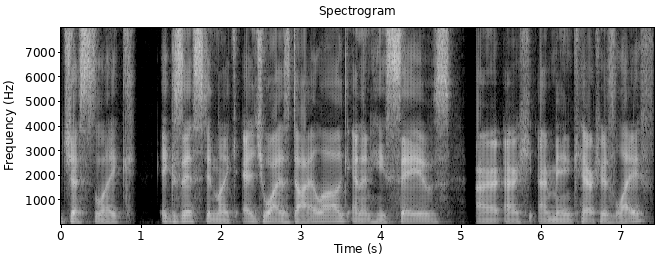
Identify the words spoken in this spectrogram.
just like exist in like edgewise dialogue, and then he saves our our our main character's life,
